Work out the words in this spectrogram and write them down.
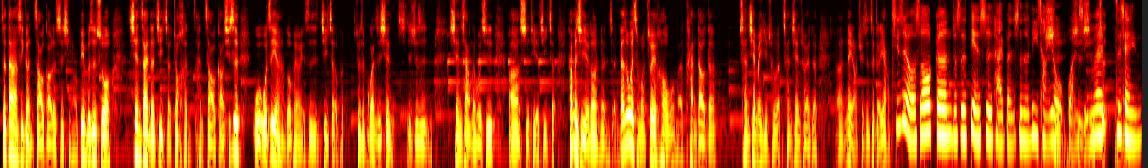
这当然是一个很糟糕的事情哦，并不是说现在的记者就很很糟糕。其实我我自己有很多朋友也是记者，就是不管是线就是线上的或是呃实体的记者，他们其实也都很认真。但是为什么最后我们看到的？呈现媒体出来呈现出来的呃内容却是这个样子。其实有的时候跟就是电视台本身的立场也有关系，因为之前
